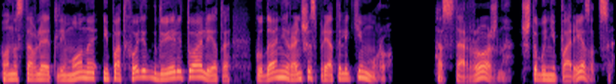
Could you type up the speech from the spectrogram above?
Он оставляет лимона и подходит к двери туалета, куда они раньше спрятали Кимуру. Осторожно, чтобы не порезаться,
